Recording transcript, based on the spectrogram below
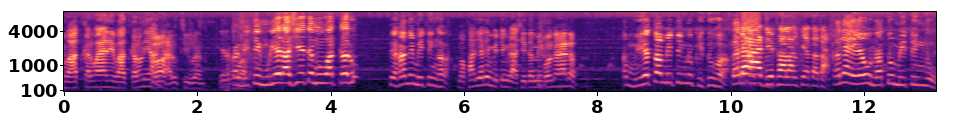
વાતો કરવા વાત કરો ને મીટિંગ મુએ રાખીએ તે હું વાત કરું? તે મીટિંગ હા. મફાજી ની મીટિંગ રાખી તમે. બોલે હેડો. મુએ તો મીટિંગનું કીધું હા. પેલા આ જેઠાલાલ કહેતા હતા. એટલે એવું નતું મીટિંગનું.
